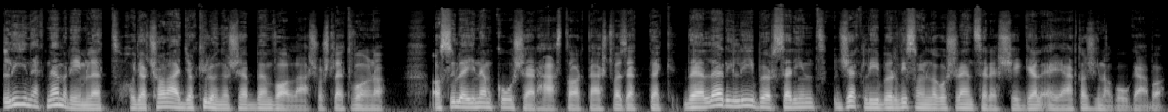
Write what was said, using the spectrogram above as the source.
Lee-nek nem rém lett, hogy a családja különösebben vallásos lett volna. A szülei nem kóser háztartást vezettek, de Larry Lieber szerint Jack Lieber viszonylagos rendszerességgel eljárt a zsinagógába.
